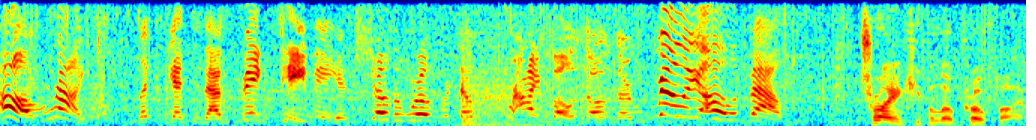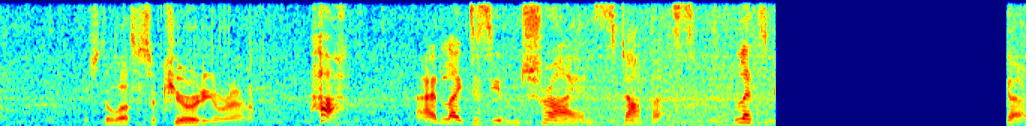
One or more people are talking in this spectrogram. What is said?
All right, let's get to that big TV and show the world what those try and keep a low profile. There's still lots of security around. Ha! I'd like to see them try and stop us. Let's go.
